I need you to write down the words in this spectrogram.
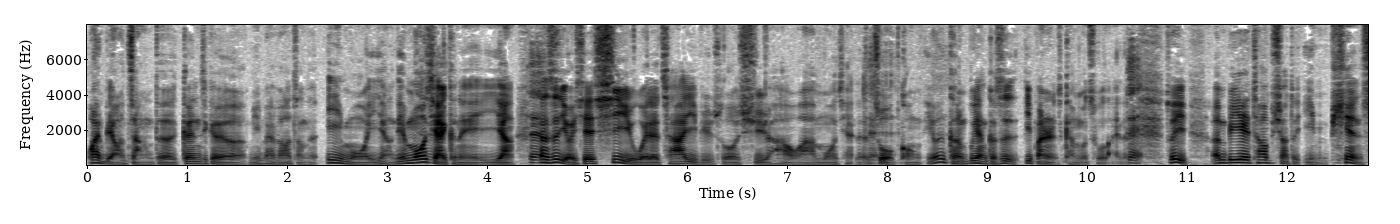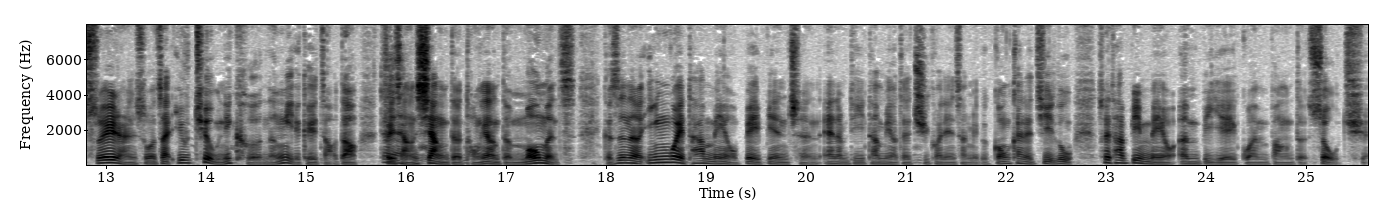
外表长得跟这个名牌包长得一模一样，连摸起来可能也一样，但是有一些细微的差异，比如说序号啊，摸起来的做工，因为可能不一样，可是一般人是看不出来的。对，所以 NBA Top Shot 的影片虽然说在 YouTube 你可能也可以找到非常像的同样的 moments，可是呢，因为它没有被变成 NFT，它没有在区块链上面有个公开的记录，所以它并没有 NBA 官方的授权。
